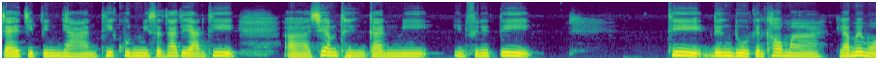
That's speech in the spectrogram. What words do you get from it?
ใจจิตวิญญาณ ที่คุณมีสัญชาตญาณที่เชื่อมถึงกันมีอินฟินิตี้ที่ดึงดูดกันเข้ามา แล้วแม่หมอ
